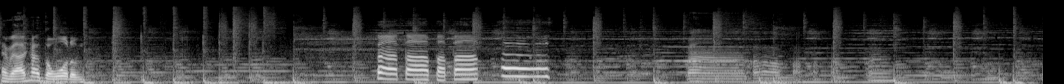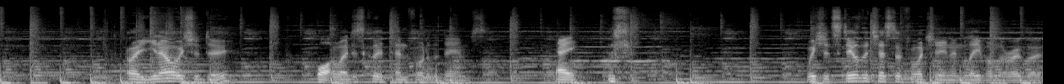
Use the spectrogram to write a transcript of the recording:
Hey man, I tried to warn him. Ba ba ba ba ba. Wait, you know what we should do? What? Oh, I just cleared 10 foot of the dams. Hey, We should steal the chest of fortune and leave on the rowboat.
